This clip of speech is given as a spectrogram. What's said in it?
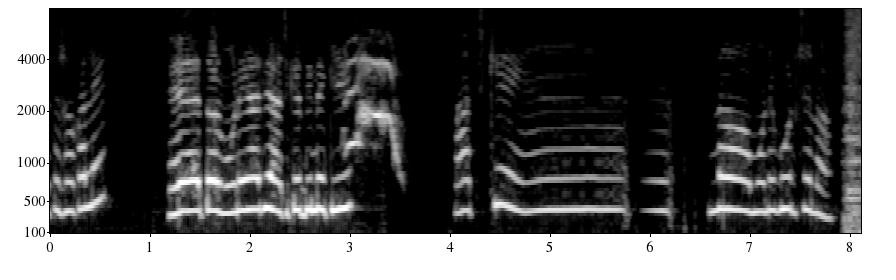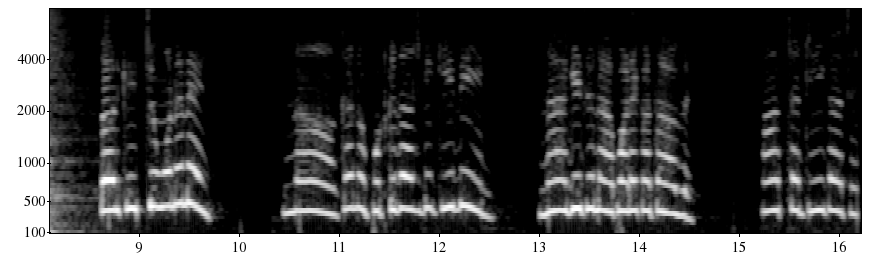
এত সকালে? হ্যাঁ তোর মনে আছে আজকের দিনে কি? আজকে না, মনে পড়ছে না। তোর কিচ্ছু মনে নেই? না, কেন? ফটকে দা আজকে কি দিন? না কিছু না, পরে কথা হবে। আচ্ছা ঠিক আছে।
